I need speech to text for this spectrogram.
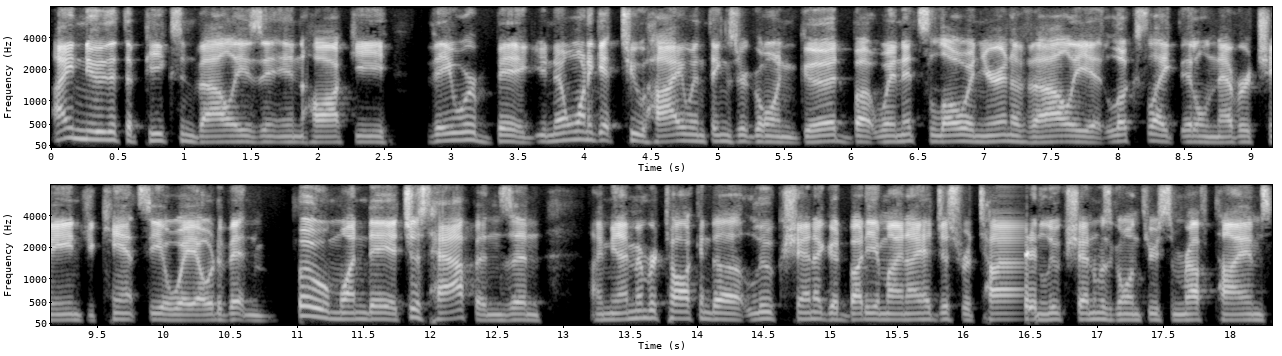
I knew that the peaks and valleys in hockey they were big. You don't want to get too high when things are going good, but when it's low and you're in a valley, it looks like it'll never change. You can't see a way out of it. And boom, one day it just happens. And I mean, I remember talking to Luke Schenn, a good buddy of mine. I had just retired, and Luke Schenn was going through some rough times.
